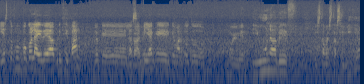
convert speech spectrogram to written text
Y esto fue un poco la idea principal, lo que, la Vale. semilla que, que marcó todo. Muy bien. Y una vez estaba esta semilla,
